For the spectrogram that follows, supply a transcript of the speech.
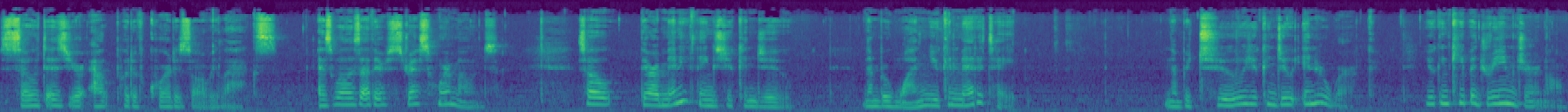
so does your output of cortisol relax, as well as other stress hormones. So there are many things you can do. Number one, you can meditate. Number two, you can do inner work. You can keep a dream journal.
